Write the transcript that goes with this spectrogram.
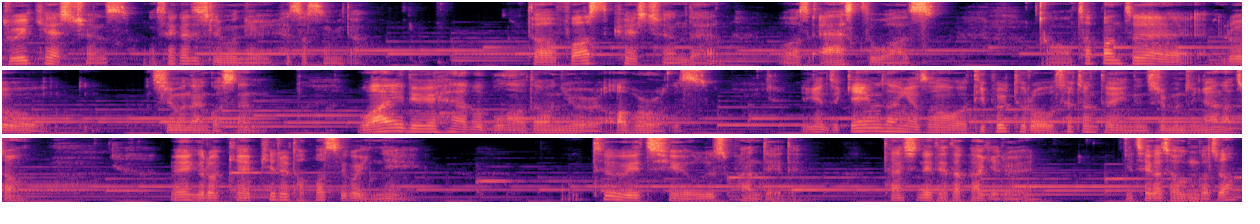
three questions 세 가지 질문을 했었습니다. The first question that was asked was 어, 첫 번째로 질문한 것은 Why do you have blood on your overalls? 이게 이제 게임상에서 디폴트로 설정되어 있는 질문 중에 하나죠. 왜 그렇게 피를 덮어쓰고 있니? To which you responded. 당신이 대답하기를 제가 적은 거죠.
